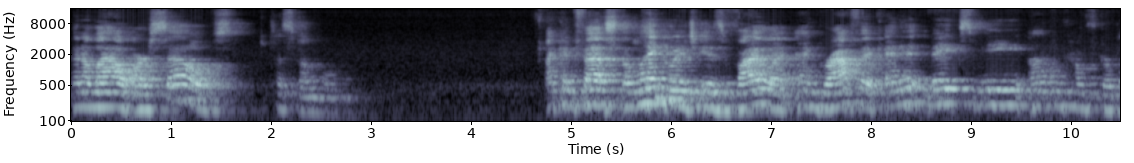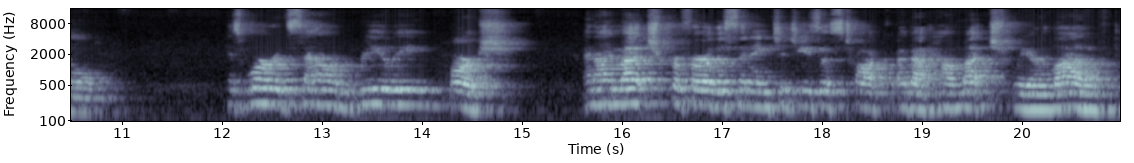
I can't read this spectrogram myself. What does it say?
than allow ourselves to stumble. I confess the language is violent and graphic, and it makes me uncomfortable. His words sound really harsh and I much prefer listening to Jesus talk about how much we are loved.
